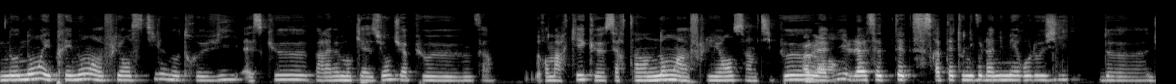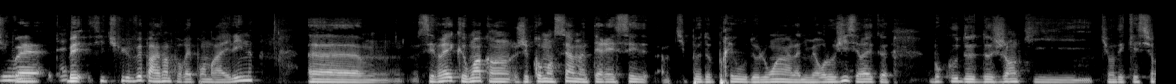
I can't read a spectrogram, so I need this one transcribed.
nos noms et prénoms influencent-ils notre vie? Est-ce que par la même occasion, tu as pu enfin, remarquer que certains noms influencent un petit peu la vie? Là, ce sera peut-être au niveau de la numérologie de, du nom. Ouais, mais si tu veux, par exemple, pour répondre à Eline, euh, c'est vrai que moi, quand j'ai commencé à m'intéresser un petit peu de près ou de loin à la numérologie, c'est vrai que beaucoup de, gens qui, qui ont des questions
